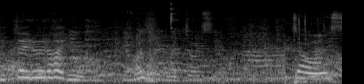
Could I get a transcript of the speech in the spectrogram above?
めっちゃいろいろ入ってる、いやバジルがめっちゃ美味しいめっちゃ美味しい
